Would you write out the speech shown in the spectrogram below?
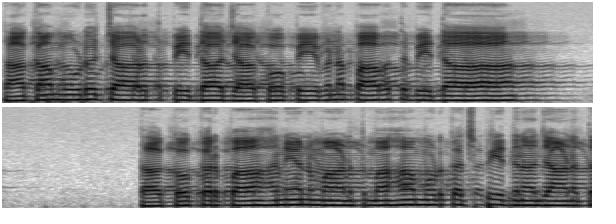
ਤਾ ਕਾ ਮੂੜ ਚਾਰਤ ਪੇਦਾ, ਜਾ ਕੋ ਪੇਵਨ ਪਾਵਤ ਬੇਦਾ। ਤਾ ਕੋ ਕਰਪਾ ਹਨਿ ਅਨੁਮਾਨਤ, ਮਹਾ ਮੂੜ ਕਛ ਭੇਦ ਨ ਜਾਣਤ।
